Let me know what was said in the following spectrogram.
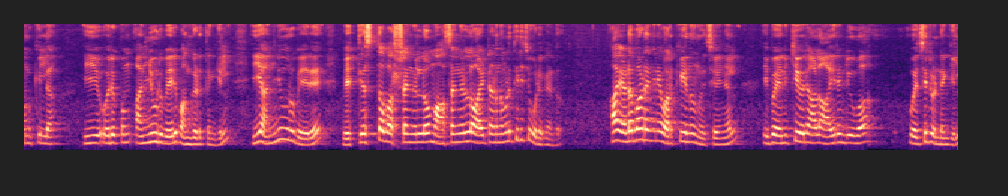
നമുക്കില്ല. ഈ ഒരു ഇപ്പം അഞ്ഞൂറ് പേര് പങ്കെടുത്തെങ്കിൽ ഈ അഞ്ഞൂറ് പേര് വ്യത്യസ്ത വർഷങ്ങളിലോ മാസങ്ങളിലോ ആയിട്ടാണ് നമ്മൾ തിരിച്ചു കൊടുക്കേണ്ടത്. ആ ഇടപാട് എങ്ങനെ വർക്ക് ചെയ്യുന്നതെന്ന് വെച്ച് കഴിഞ്ഞാൽ ഇപ്പോൾ എനിക്ക് ഒരാൾ ആയിരം രൂപ വെച്ചിട്ടുണ്ടെങ്കിൽ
